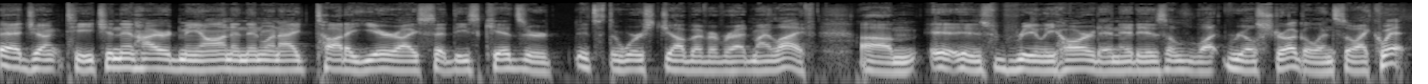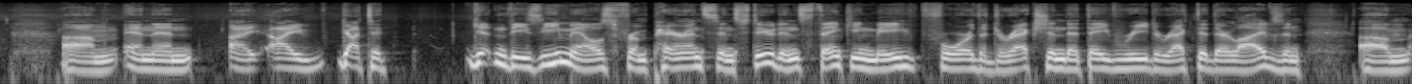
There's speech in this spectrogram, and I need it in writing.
adjunct teach and then hired me on. And then when I taught a year, I said, These kids are, it's the worst job I've ever had in my life. Um, it is really hard and it is a real struggle. And so I quit. Um, and then I, I got to getting these emails from parents and students thanking me for the direction that they redirected their lives. And, um,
